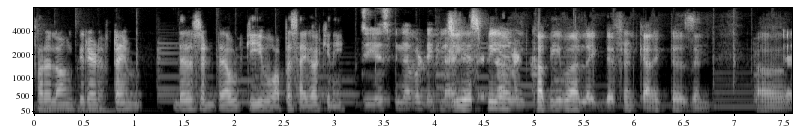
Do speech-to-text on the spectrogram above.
for a long period of time there is a doubt that he will come back GSP never declared. GSP and Khabib are like different characters and uh, yeah.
